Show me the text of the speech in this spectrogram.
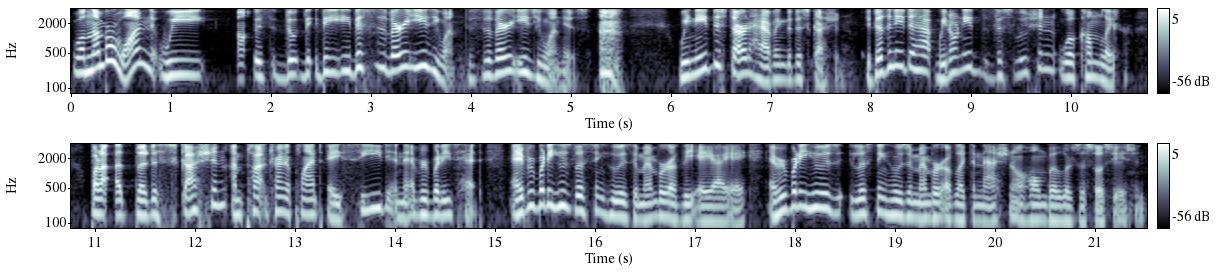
Well, number one, we uh, is the, the, the this is a very easy one. This is a very easy one. Is we need to start having the discussion. It doesn't need to have. We don't need the solution. Will come later. But uh, the discussion, I'm pla- trying to plant a seed in everybody's head. Everybody who's listening, who is a member of the AIA, everybody who's listening, who is a member of like the National Home Builders Association,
